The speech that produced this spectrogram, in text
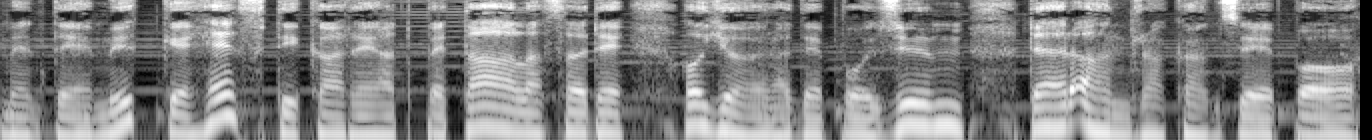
men det är mycket häftigare att betala för det och göra det på gym där andra kan se på.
